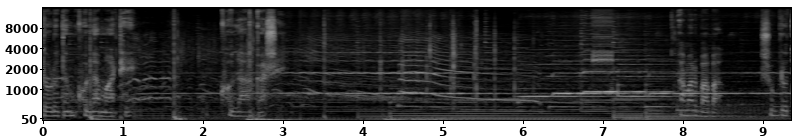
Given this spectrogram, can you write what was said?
দৌড়তাম খোলা মাঠে, খোলা আকাশে। আমার বাবা সুব্রত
